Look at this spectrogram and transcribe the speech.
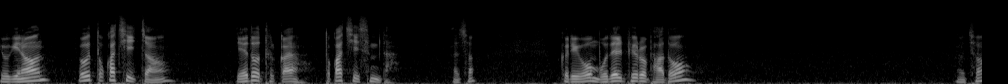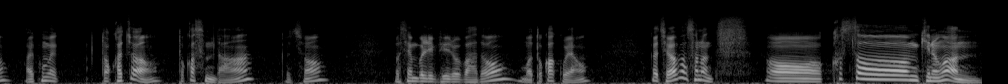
여기는 여기 똑같이 있죠? 얘도 들까요? 똑같이 있습니다. 그렇죠? 그리고 Model View를 봐도 그렇죠? 아이콘 똑같죠? 똑같습니다. 그렇죠? Assembly View를 봐도 뭐 똑같고요. 그러니까 제가 봐서는 어 custom 기능은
